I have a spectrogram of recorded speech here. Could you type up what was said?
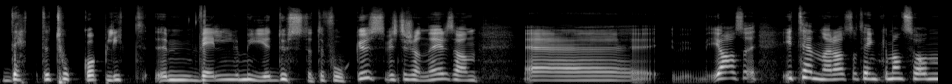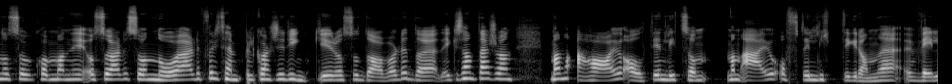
dette tok opp litt um, vel mye dustete fokus, hvis du skjønner. Sånn eh, Ja, altså i tenåra så tenker man sånn, og så, i, og så er det sånn nå. Er det f.eks. kanskje rynker, og så da var det da Ikke sant? Det er sånn Man har jo alltid en litt sånn man er jo ofte litt vel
